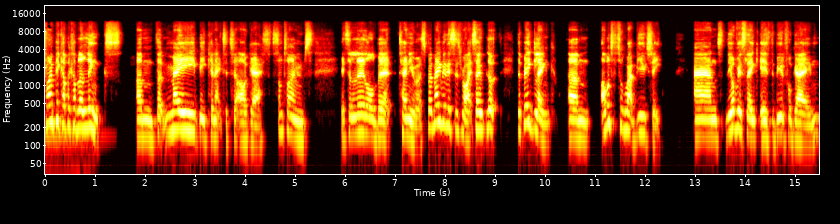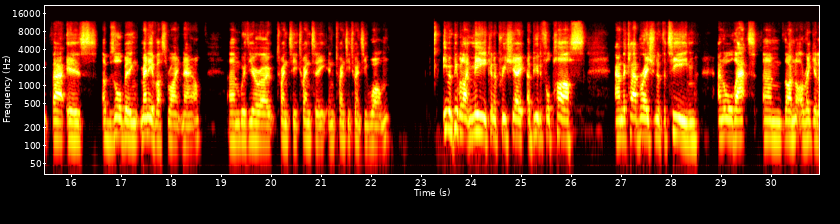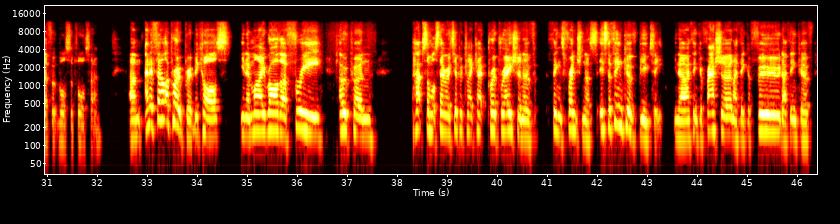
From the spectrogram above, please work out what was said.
try and pick up a couple of links um, that may be connected to our guest. Sometimes it's a little bit tenuous, but maybe this is right. So, look, the big link, um, I wanted to talk about beauty. And the obvious link is the beautiful game that is absorbing many of us right now um, with Euro 2020 in 2021. Even people like me can appreciate a beautiful pass and the collaboration of the team and all that, um, though I'm not a regular football supporter. Um, and it felt appropriate because, you know, my rather free, open, perhaps somewhat stereotypical appropriation of things Frenchness is to think of beauty. You know, I think of fashion, I think of food, I think of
